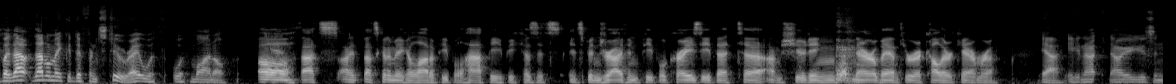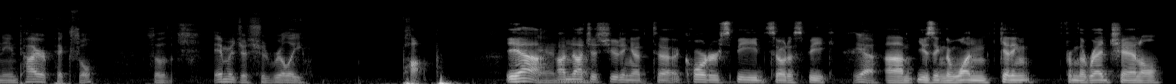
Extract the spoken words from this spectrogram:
But that that'll make a difference too, right? With with mono. Oh, and... that's I, that's going to make a lot of people happy because it's it's been driving people crazy that uh, I'm shooting narrowband through a color camera. Yeah, you're not now you're using the entire pixel, so images should really pop. Yeah, and, I'm not uh, just shooting at uh, quarter speed, so to speak. Yeah. Um, using the one getting from the red channel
